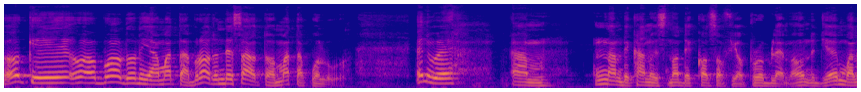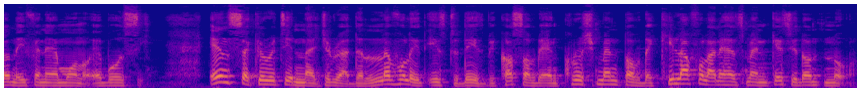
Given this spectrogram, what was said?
Okay, only matter, blood in the South or matter. Anyway, um, Nnamdi Kanu is not the cause of your problem. Insecurity in Nigeria, the level it is today, is because of the encroachment of the killer Fulani herdsmen, in case you don't know.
